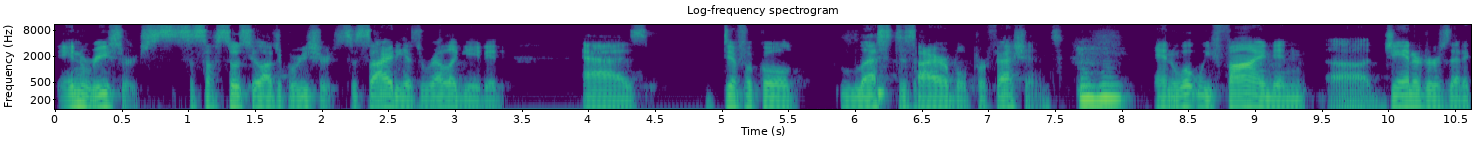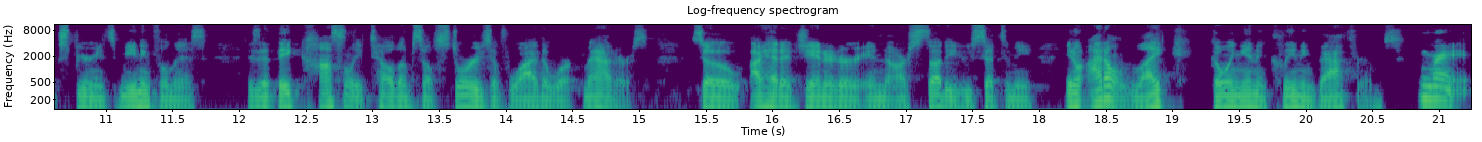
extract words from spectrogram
in research, sociological research, society has relegated as difficult, less desirable professions. hmm And what we find in uh, janitors that experience meaningfulness is that they constantly tell themselves stories of why the work matters. So I had a janitor in our study who said to me, You know, I don't like going in and cleaning bathrooms, Right.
